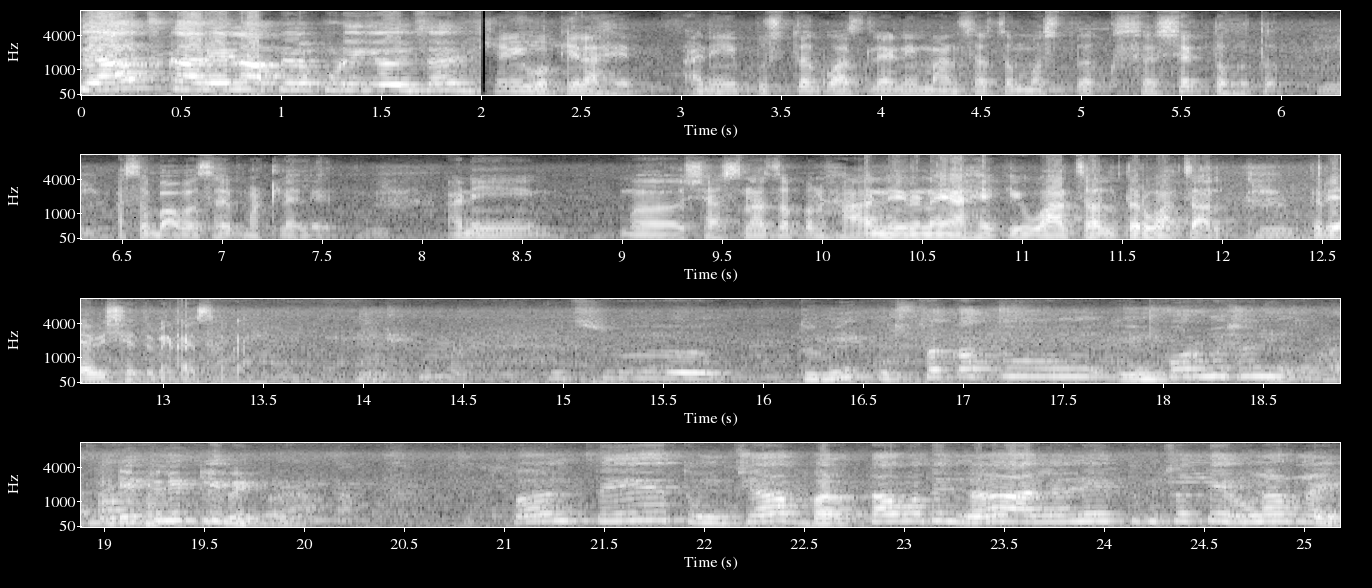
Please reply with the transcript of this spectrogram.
त्याच कार्याला आपल्याला पुढे घेऊन सर शैक्षणिक वकील आहेत आणि पुस्तक वाचल्याने माणसाचं मस्तक सशक्त होतं असं बाबासाहेब म्हटलेलं आहे आणि शासनाचा पण हा निर्णय आहे की वाचाल तर वाचाल. तर याविषयी तुम्ही काय सांगा? It's, तुम्ही पुस्तकातून इन्फॉर्मेशन डेफिनेटली भेटते. पण ते तुमच्या बर्तामध्ये न आल्याने तुमचं ते होणार नाही.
